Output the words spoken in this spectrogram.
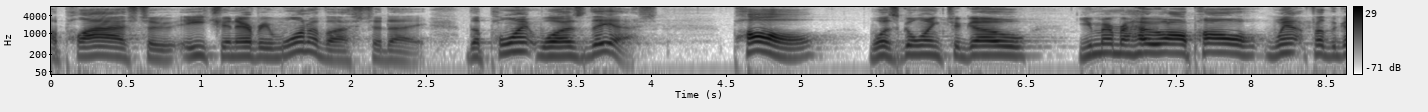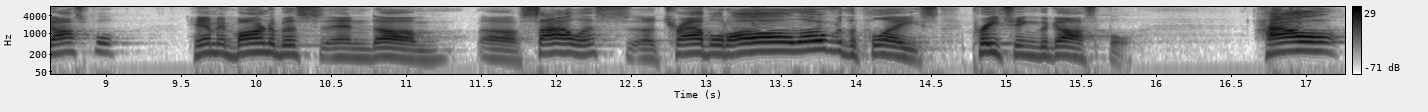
applies to each and every one of us today. The point was this Paul was going to go, you remember how all Paul went for the gospel? Him and Barnabas and um, uh, Silas uh, traveled all over the place preaching the gospel. How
